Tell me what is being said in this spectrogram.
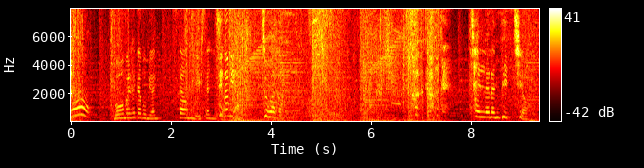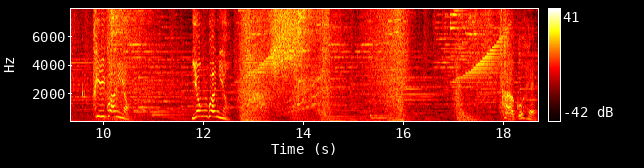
어, 모험을 하다 보면 싸움은 일상이죠. 지금이야. 좋아요. 찬란한 빛이여, 휘광이여, 영광이여. 각오해.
